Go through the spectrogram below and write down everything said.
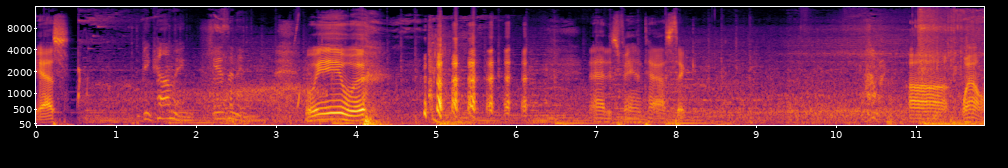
Yes. Becoming, isn't it? We woo. that is fantastic. Uh, well.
